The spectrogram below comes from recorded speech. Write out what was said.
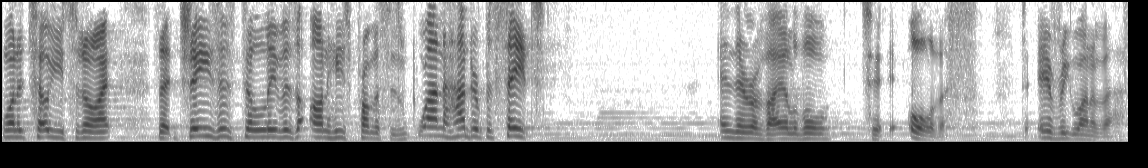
want to tell you tonight that Jesus delivers on his promises 100%. And they're available to all of us, to every one of us.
